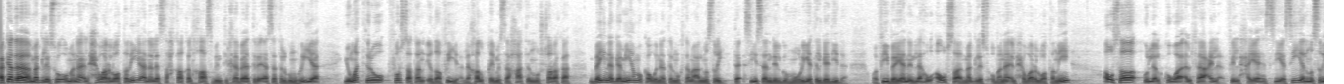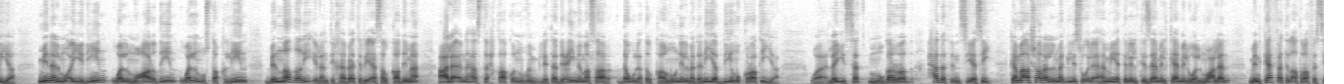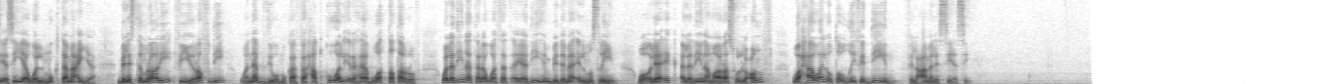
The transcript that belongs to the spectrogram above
أكد مجلس أمناء الحوار الوطني أن الاستحقاق الخاص بانتخابات رئاسة الجمهورية يمثل فرصة إضافية لخلق مساحات مشتركة بين جميع مكونات المجتمع المصري تأسيسا للجمهورية الجديدة. وفي بيان له أوصى مجلس أمناء الحوار الوطني أوصى كل القوى الفاعلة في الحياة السياسية المصرية من المؤيدين والمعارضين والمستقلين بالنظر إلى انتخابات الرئاسة القادمة على أنها استحقاق مهم لتدعيم مسار دولة القانون المدنية الديمقراطية وليست مجرد حدث سياسي كما أشار المجلس إلى أهمية الالتزام الكامل والمعلن من كافة الأطراف السياسية والمجتمعية بالاستمرار في رفض ونبذ ومكافحة قوى الإرهاب والتطرف والذين تلوثت أيديهم بدماء المصريين. وأولئك الذين مارسوا العنف وحاولوا توظيف الدين في العمل السياسي.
